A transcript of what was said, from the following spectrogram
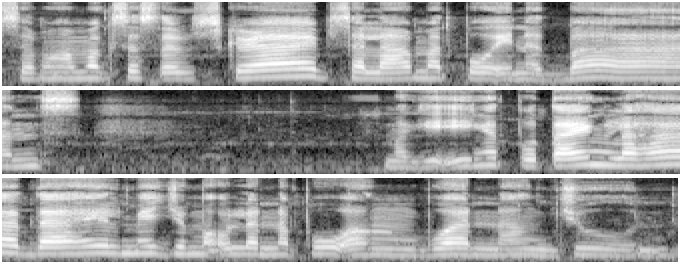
Sa mga magsa-subscribe, salamat po in advance. Mag-iingat po tayong lahat dahil medyo maulan na po ang buwan ng June.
